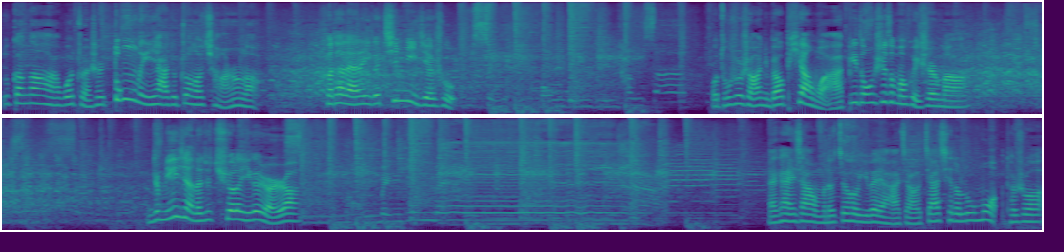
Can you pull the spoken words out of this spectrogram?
就刚刚啊，我转身咚的一下就撞到墙上了，和他来了一个亲密接触。我读书少，你不要骗我啊，壁咚是这么回事吗？你这明显的就缺了一个人啊。来看一下我们的最后一位啊，叫佳期的陆墨。他说，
